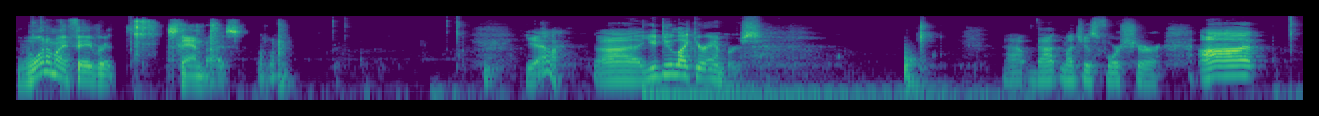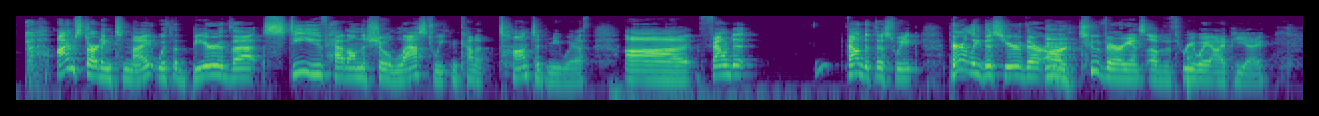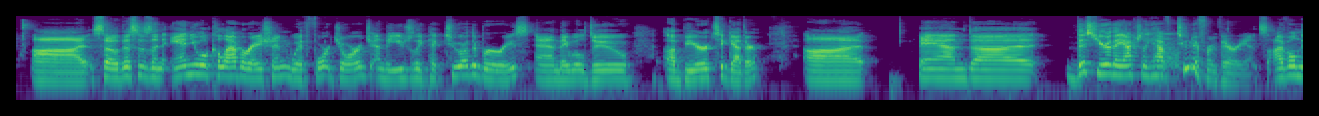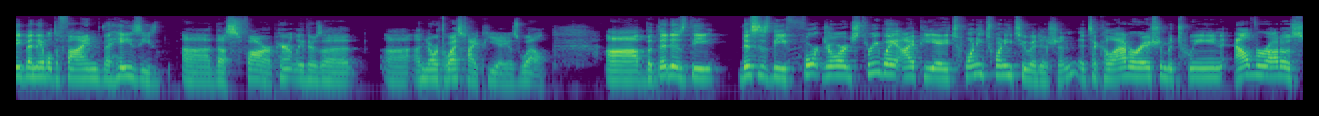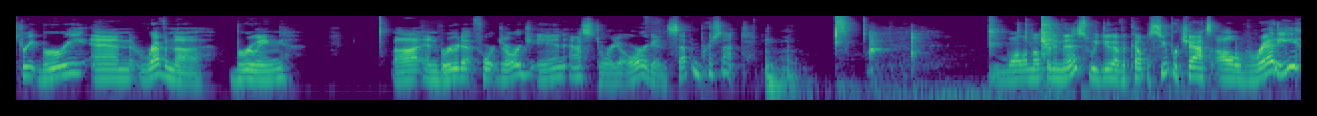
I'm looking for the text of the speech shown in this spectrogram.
one of my favorite standbys. Yeah. Uh, you do like your ambers. That, that much is for sure. Uh, I'm starting tonight with a beer that Steve had on the show last week and kind of taunted me with. Uh, found it found it this week. Apparently, this year there are two variants of the three way IPA. Uh, so this is an annual collaboration with Fort George, and they usually pick two other breweries, and they will do a beer together. Uh, and uh, this year they actually have two different variants. I've only been able to find the hazy uh, thus far. Apparently, there's a uh, a Northwest IPA as well. Uh, but that is the this is the Fort George Three Way IPA 2022 edition. It's a collaboration between Alvarado Street Brewery and Ravenna Brewing, uh, and brewed at Fort George in Astoria, Oregon. Seven percent. While I'm opening this, we do have a couple super chats already.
